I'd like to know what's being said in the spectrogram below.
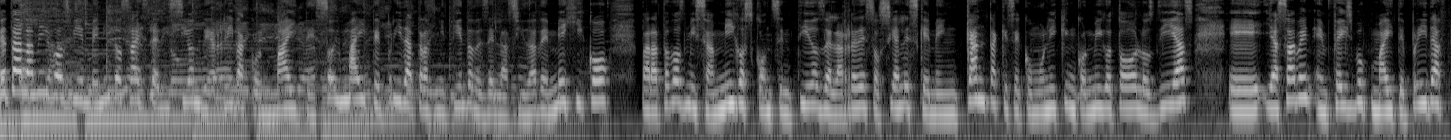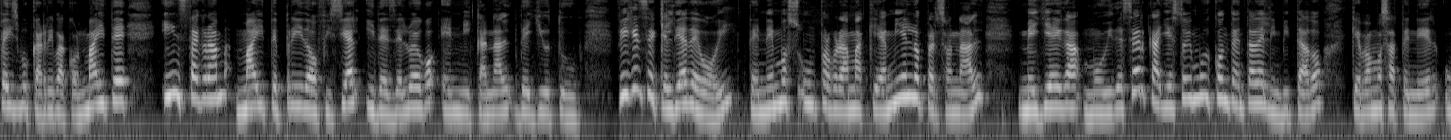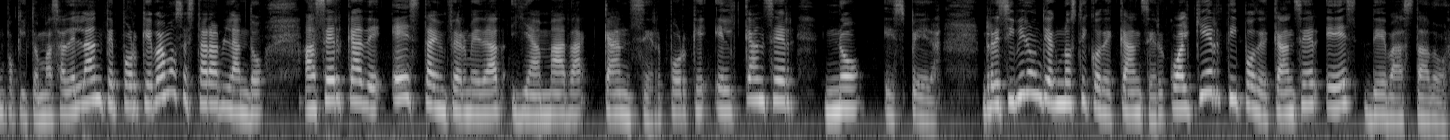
¿Qué tal amigos? Bienvenidos a esta edición de Arriba con Maite. Soy Maite Prida transmitiendo desde la Ciudad de México para todos mis amigos consentidos de las redes sociales que me encanta que se comuniquen conmigo todos los días. Eh, ya saben, en Facebook Maite Prida, Facebook Arriba con Maite, Instagram Maite Prida Oficial y desde luego en mi canal de YouTube. Fíjense que el día de hoy tenemos un programa que a mí en lo personal me llega muy de cerca y estoy muy contenta del invitado que vamos a tener un poquito más adelante porque vamos a estar hablando acerca de esta enfermedad llamada cáncer, porque el cáncer no espera. Recibir un diagnóstico de cáncer, cualquier tipo de cáncer, es devastador.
